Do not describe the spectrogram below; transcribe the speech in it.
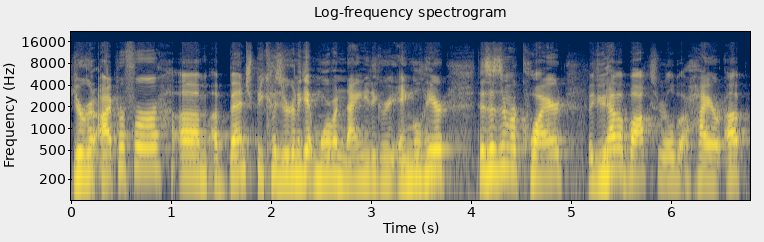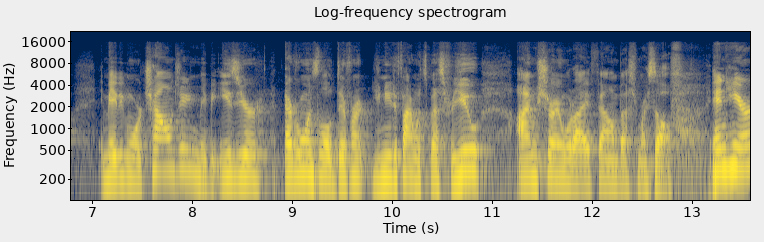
You're gonna, I prefer um, a bench because you're gonna get more of a 90 degree angle here. This isn't required, but if you have a box, you're a little bit higher up, it may be more challenging, maybe easier. Everyone's a little different. You need to find what's best for you. I'm sharing what I found best for myself. In here,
